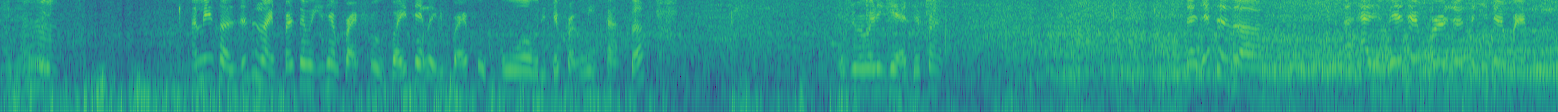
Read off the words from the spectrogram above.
I right? Mm-hmm. I mean, cause this is my first time we eating breadfruit, but you think like the breadfruit bowl with the different meats and stuff is you really get a different. Like this is a an elevated version to eating breadfruit,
